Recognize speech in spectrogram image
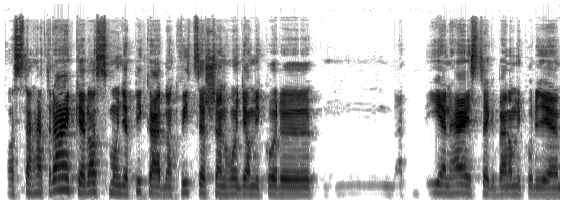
Aztán hát Riker azt mondja Pikárnak viccesen, hogy amikor ö, ilyen helyzetekben, amikor ugye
